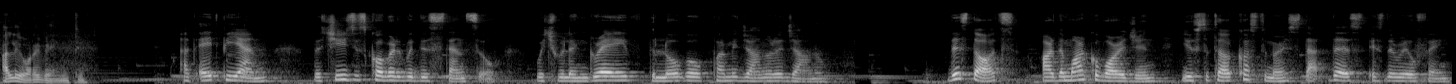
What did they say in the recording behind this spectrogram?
alle ore 20. At 8 p.m., the cheese is covered with this stencil, which will engrave the logo Parmigiano Reggiano. These dots are the mark of origin used to tell customers that this is the real thing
